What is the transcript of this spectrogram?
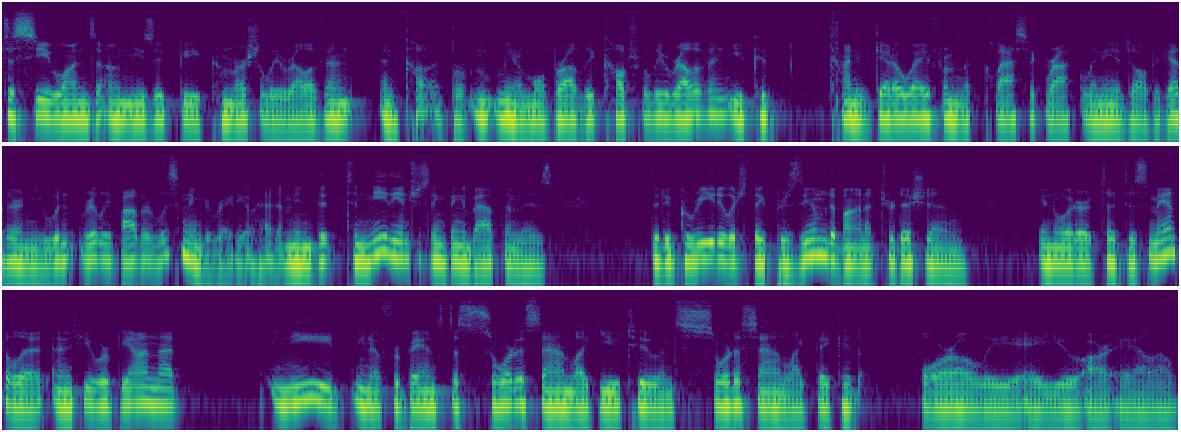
to see one's own music be commercially relevant and you know more broadly culturally relevant, you could kind of get away from the classic rock lineage altogether, and you wouldn't really bother listening to Radiohead. I mean, th- to me, the interesting thing about them is the degree to which they presumed upon a tradition in order to dismantle it. And if you were beyond that need, you know, for bands to sort of sound like U2 and sort of sound like they could aurally A U R A L L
